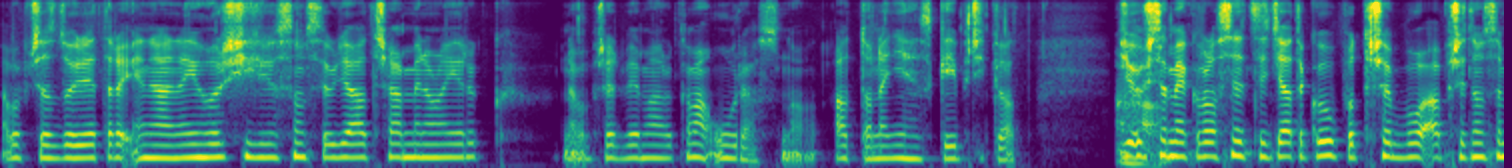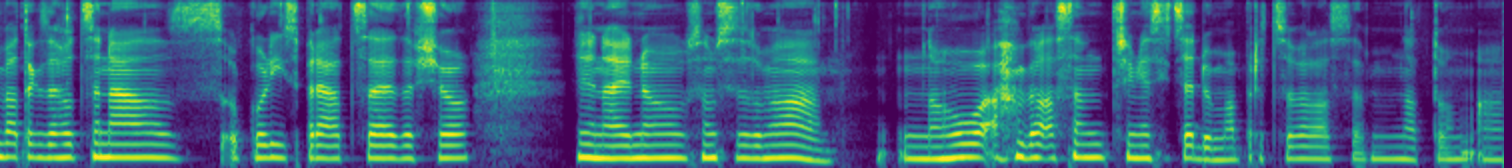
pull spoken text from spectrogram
A občas dojde tady i na nejhorší, že jsem si udělala třeba minulý rok nebo před dvěma rokama úraz, no. A to není hezký příklad. Že Aha. už jsem jako vlastně cítila takovou potřebu a přitom jsem byla tak zahlcená z okolí, z práce, ze všeho, že najednou jsem si zlomila nohu a byla jsem tři měsíce doma, pracovala jsem na tom a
